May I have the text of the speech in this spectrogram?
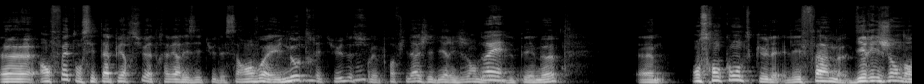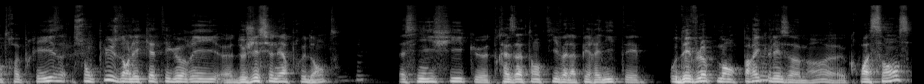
Euh, en fait, on s'est aperçu à travers les études, et ça renvoie à une autre étude sur le profilage des dirigeants de, PME. Euh, on se rend compte que les femmes dirigeantes d'entreprise sont plus dans les catégories de gestionnaires prudentes, mhm. Ça signifie que très attentive à la pérennité, au développement, pareil que les hommes, hein, croissance,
